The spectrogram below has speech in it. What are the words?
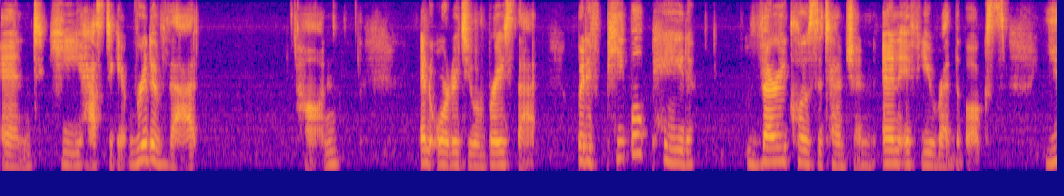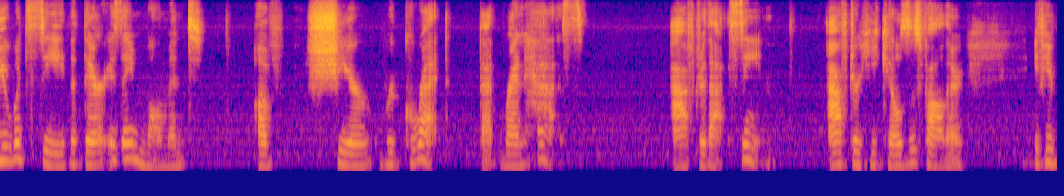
And he has to get rid of that, Han, in order to embrace that. But if people paid very close attention, and if you read the books, you would see that there is a moment of sheer regret that Ren has after that scene. After he kills his father, if you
